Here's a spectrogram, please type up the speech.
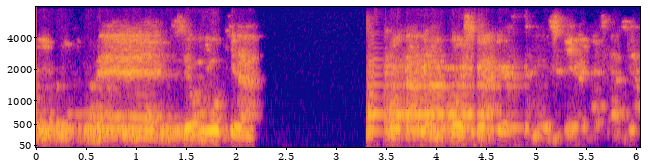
いい雰囲気でね、非常に大きなサポーターの後押しがあります、シティライトスタジア。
